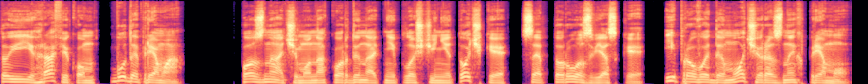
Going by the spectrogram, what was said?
то її графіком буде пряма. Позначимо на координатній площині точки, себто розв'язки, і проведемо через них пряму.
